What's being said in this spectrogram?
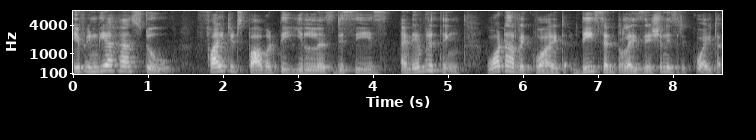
if India has to fight its poverty, illness, disease and everything, what are required? Decentralization is required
